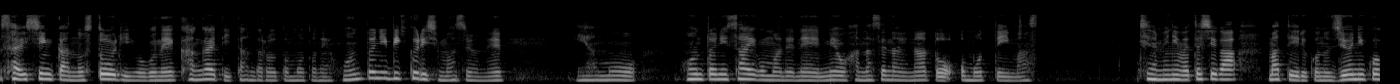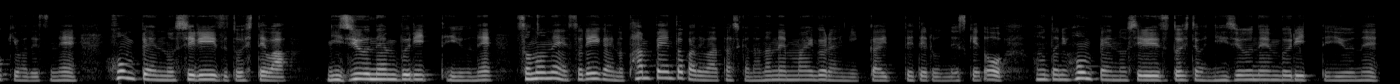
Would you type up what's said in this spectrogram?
最新刊のストーリーをね考えていたんだろうと思うとね本当にびっくりしますよねいやもう本当に最後までね目を離せないなと思っていますちなみに私が待っているこの十二国旗はですね本編のシリーズとしては20年ぶりっていうね、そのね、それ以外の短編とかでは確か7年前ぐらいに1回出てるんですけど、本当に本編のシリーズとしては20年ぶりっていうね、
